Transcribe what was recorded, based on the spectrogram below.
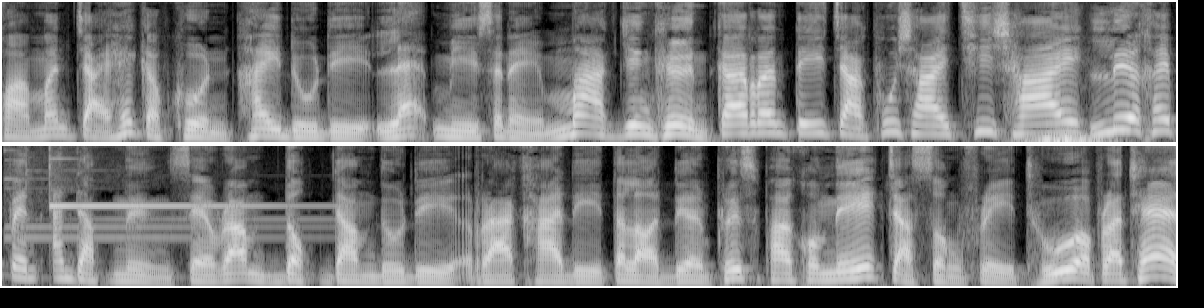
ความมั่นใจให้กับคุณ ให้ดูดีและมีเสน่ห์มากยิ่งขึ้น การันตีจากผู้ชายที่ใช้เลือกให้เป็นอันดับหนึ่งเซรั่มดกดำดูดี ราคาดีตลอดเดือนพฤษภาคมนี้จัดส่งฟรีทั่วประเทศ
